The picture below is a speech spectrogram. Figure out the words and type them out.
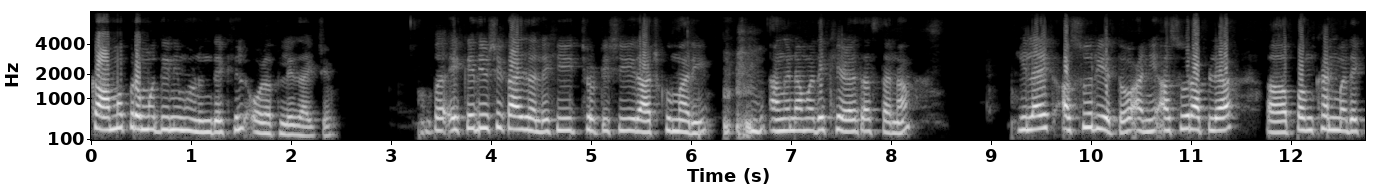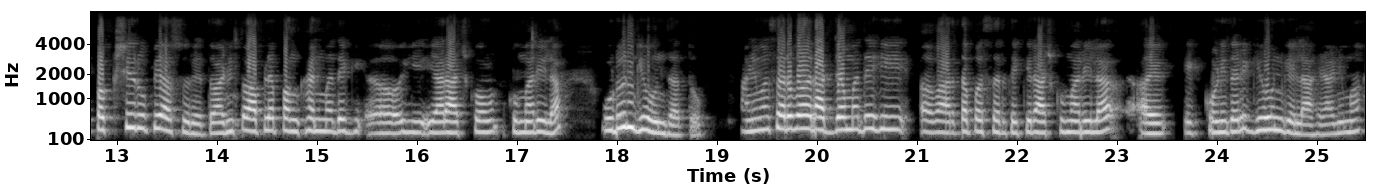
कामप्रमोदिनी म्हणून देखील ओळखले जायचे. एके दिवशी काय झालं ही छोटीशी राजकुमारी अंगणामध्ये खेळत असताना हिला एक असुर येतो आणि असुर आपल्या पंखांमध्ये एक पक्षीरूपी असुर येतो आणि तो आपल्या पंखांमध्ये या राजकुमारीला उडून घेऊन जातो. आणि मग सर्व राज्यामध्ये ही वार्ता पसरते की राजकुमारीला एक कोणीतरी घेऊन गेला आहे. आणि मग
